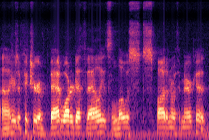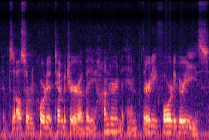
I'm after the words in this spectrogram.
Uh, here's a picture of Badwater Death Valley. It's the lowest spot in North America. It's also recorded a temperature of 134 degrees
